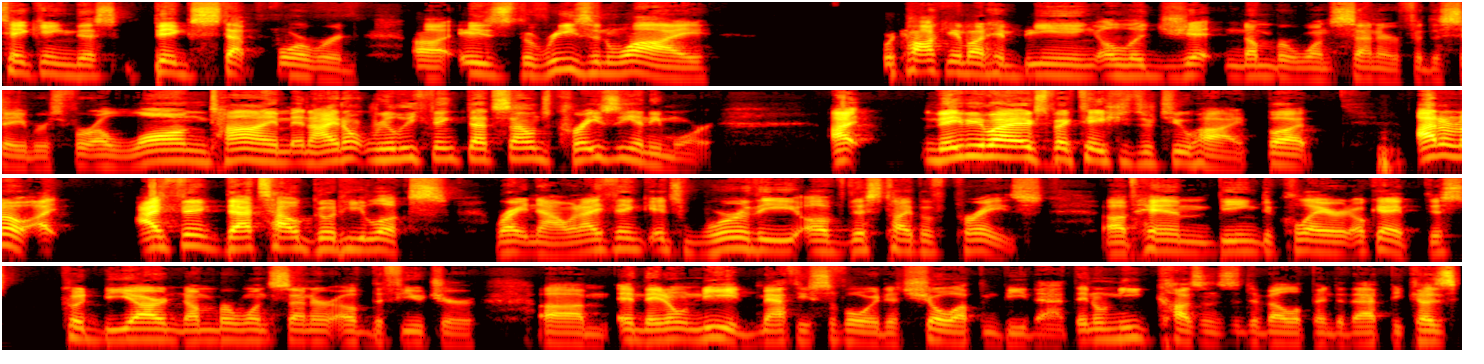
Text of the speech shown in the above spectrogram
taking this big step forward, uh, is the reason why we're talking about him being a legit number one center for the Sabres for a long time. And I don't really think that sounds crazy anymore. I maybe my expectations are too high, but I don't know. I, I think that's how good he looks right now. And I think it's worthy of this type of praise of him being declared, okay, this could be our number one center of the future. Um, and they don't need Matthew Savoie to show up and be that. They don't need Cozens to develop into that because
